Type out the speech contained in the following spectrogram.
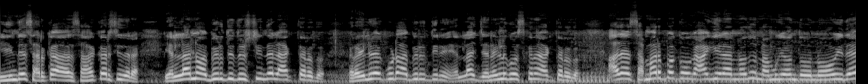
ಈ ಹಿಂದೆ ಸರ್ಕಾರ ಸಹಕರಿಸಿದ್ದಾರೆ. ಎಲ್ಲನೂ ಅಭಿವೃದ್ಧಿ ದೃಷ್ಟಿಯಿಂದಲೇ ಆಗ್ತಾ ಇರೋದು. ರೈಲ್ವೆ ಕೂಡ ಅಭಿವೃದ್ಧಿನೇ, ಎಲ್ಲ ಜನಗಳಿಗೋಸ್ಕರ ಆಗ್ತಾ ಇರೋದು. ಆದರೆ ಸಮರ್ಪಕವಾಗಿ ಆಗಿಲ್ಲ ಅನ್ನೋದು ನಮಗೆ ಒಂದು ನೋವಿದೆ.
